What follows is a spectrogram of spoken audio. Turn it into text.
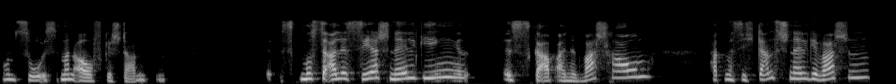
und so ist man aufgestanden. Es musste alles sehr schnell gehen. Es gab einen Waschraum, hat man sich ganz schnell gewaschen,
